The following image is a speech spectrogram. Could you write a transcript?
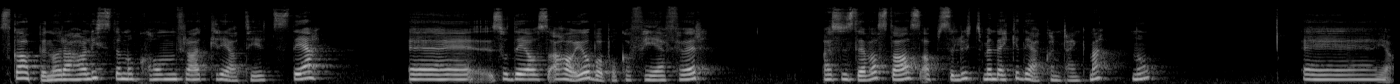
Skape når jeg har lyst. Det må komme fra et kreativt sted. Eh, så det også Jeg har jo jobba på kafé før. Og jeg syns det var stas, absolutt, men det er ikke det jeg kan tenke meg nå. Eh, ja.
